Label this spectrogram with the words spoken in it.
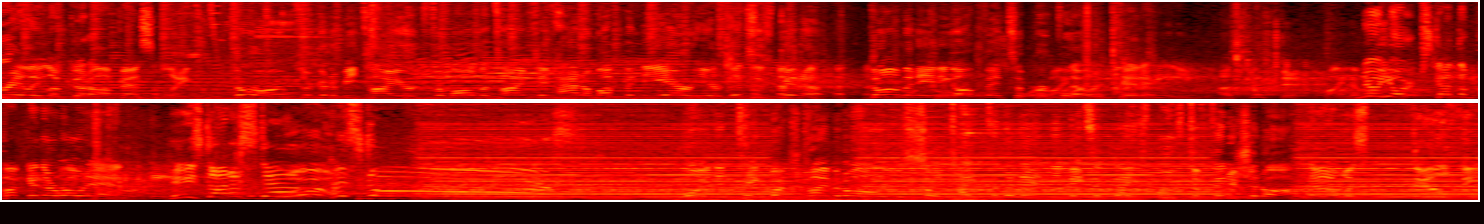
really looked good offensively. Their arms are going to be tired from all the times they've had them up in the air here. This has been a dominating offensive performance. kidding. Assisted by New York's got the puck in their own end. He's got a step! Whoa. He scores! Boy, it didn't take much time at all. He was so tight to the net, it off. That was filthy!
